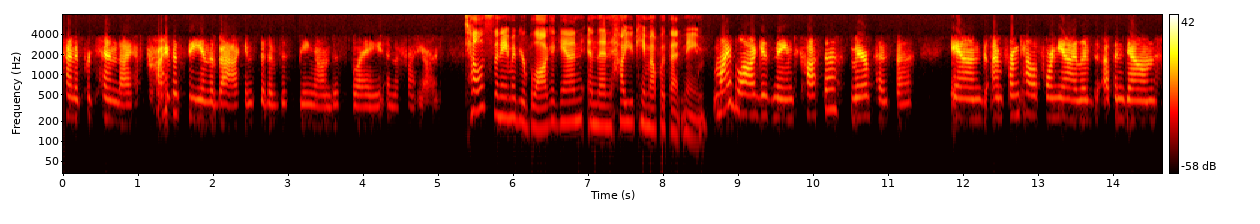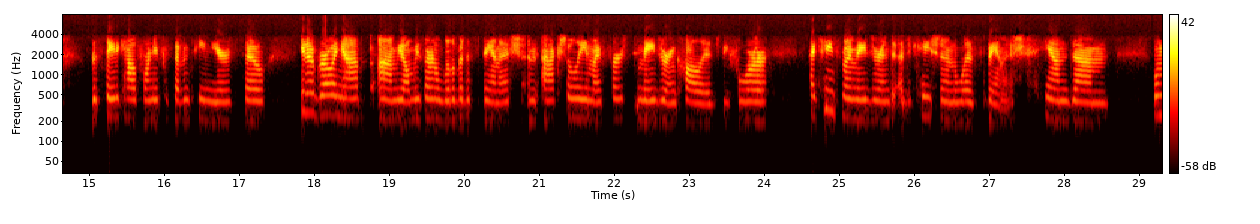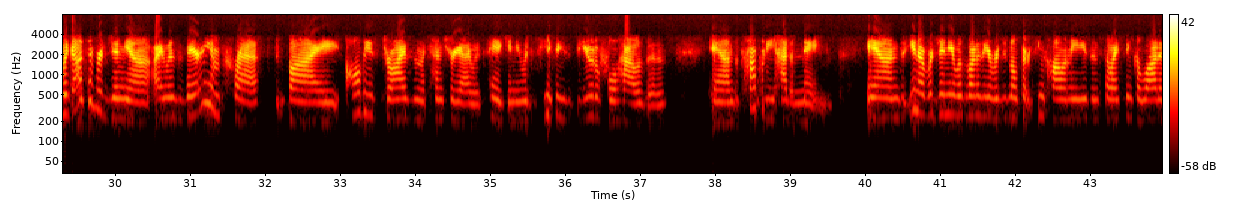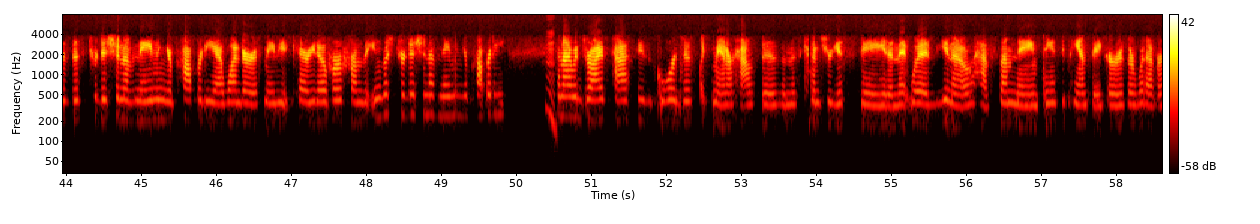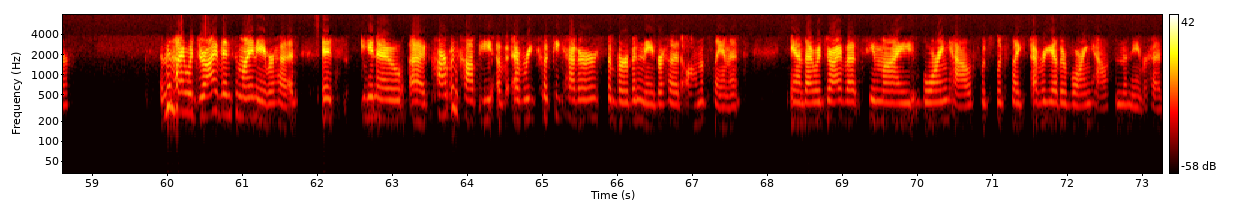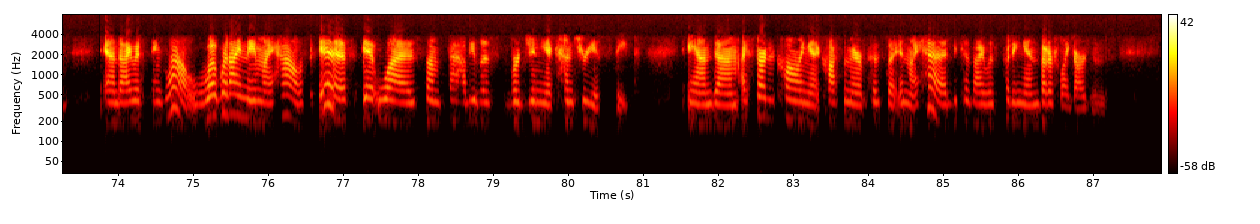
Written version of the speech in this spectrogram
kind of pretend I have privacy in the back instead of just being on display in the front yard. Tell us the name of your blog again and then how you came up with that name. My blog is named Casa Mariposa, and I'm from California. I lived up and down the state of California for 17 years. So, you know, growing up, um, you always learn a little bit of Spanish. And actually, my first major in college before I changed my major into education was Spanish. And um, when we got to Virginia, I was very impressed by all these drives in the country I would take, and you would see these beautiful houses, and the property had a name. And, you know, Virginia was one of the original 13 colonies, and so I think a lot of this tradition of naming your property, I wonder if maybe it carried over from the English tradition of naming your property. Hmm. And I would drive past these gorgeous, like, manor houses and this country estate, and it would, you know, have some name, Fancy Pants Acres or whatever. And then I would drive into my neighborhood. It's, you know, a carbon copy of every cookie cutter suburban neighborhood on the planet. And I would drive up to my boring house, which looks like every other boring house in the neighborhood. And I would think, wow, what would I name my house if it was some fabulous Virginia country estate? And um, I started calling it Casa Mariposa in my head because I was putting in butterfly gardens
